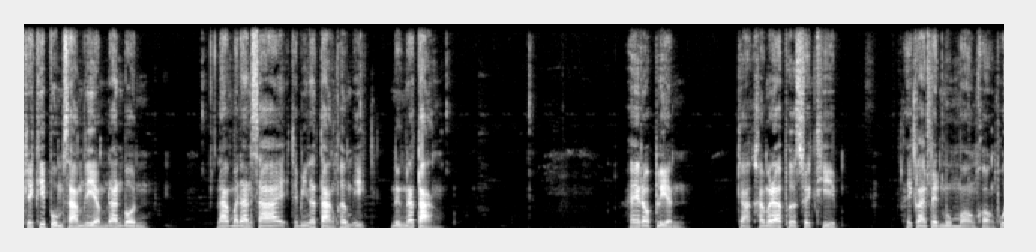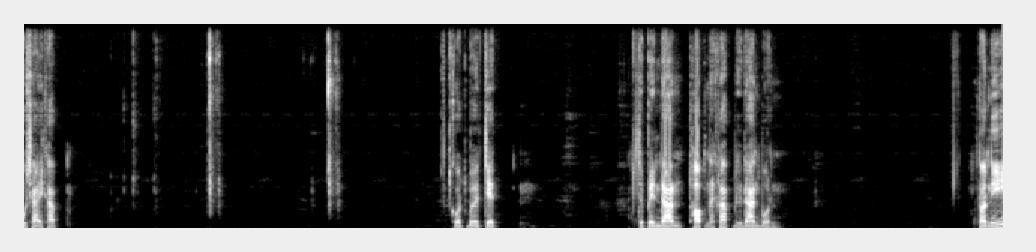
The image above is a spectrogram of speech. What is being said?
คลิกที่ปุ่มสามเหลี่ยมด้านบน ลากมาด้านซ้ายจะมีหน้าต่างเพิ่มอีกหนึ่งหน้าต่าง ให้เราเปลี่ยน จาก Camera Perspective ให้กลายเป็นมุมมองของผู้ใช้ครับ กดเบอร์ 7 จะเป็นด้าน top นะครับ หรือด้านบน ตอนนี้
